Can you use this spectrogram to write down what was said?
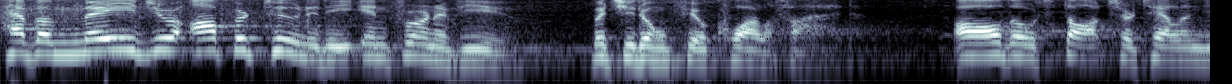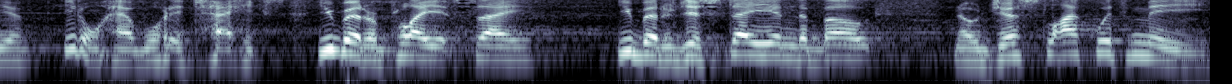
have a major opportunity in front of you, but you don't feel qualified. All those thoughts are telling you, you don't have what it takes. You better play it safe. You better just stay in the boat. No, just like with me,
